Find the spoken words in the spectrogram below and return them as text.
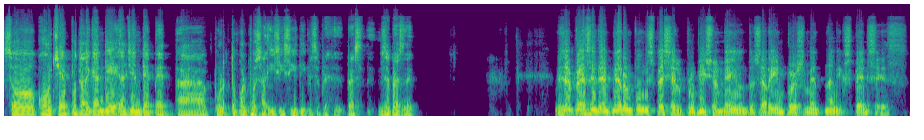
So, co-chair po talaga ang DILG and DepEd uh, po- tungkol po sa ECCD, Mr. President. Mr. President. Mr. President, meron pong special provision ngayon doon sa reimbursement ng expenses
